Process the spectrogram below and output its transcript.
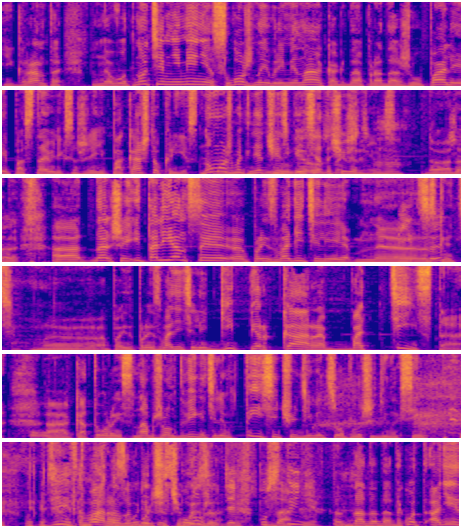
и Гранта. Вот, но тем не менее, сложные времена, когда продажи упали, поставили, к сожалению, пока что крест. Но, может быть, лет через Не берут, 50 еще вернется. Да, да, Жаль. да. А дальше итальянцы, э, производители, э, так сказать, э, производители гиперкара Батиста, а, который снабжен двигателем 1900 лошадиных сил. Где в два раза больше, чем нужно. Где-нибудь в пустыне? Да, да, да. Так вот, они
